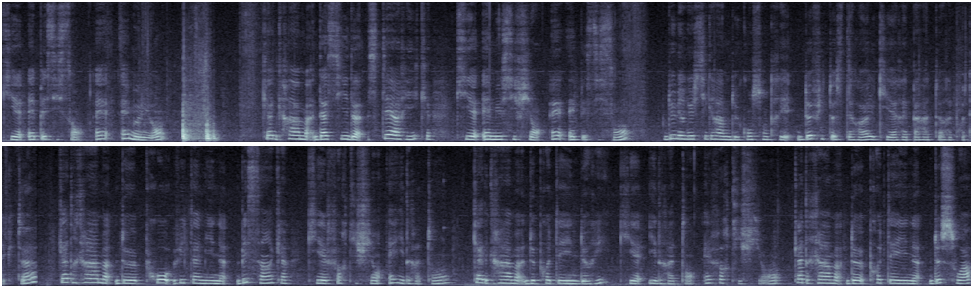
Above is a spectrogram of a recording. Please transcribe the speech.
qui est épaississant et émollient, 4 g d'acide stéarique qui est émulsifiant et épaississant, 2,6 g de concentré de phytostérol qui est réparateur et protecteur, 4 g de provitamine B5 qui est fortifiant et hydratant, 4 g de protéines de riz qui est hydratant et fortifiant, 4 g de protéines de soie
